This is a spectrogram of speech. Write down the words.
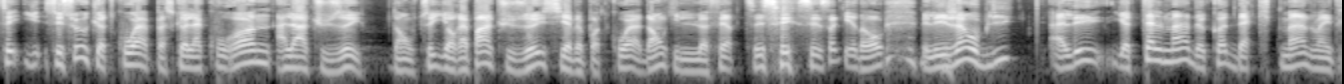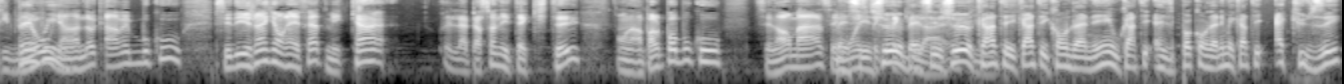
c'est sûr qu'il y a de quoi, parce que la couronne, elle a accusé. Donc, tu sais, il n'aurait pas accusé s'il n'y avait pas de quoi. Donc, il l'a fait. Tu sais, c'est, c'est ça qui est drôle. Mais les gens oublient, aller, il y a tellement de cas d'acquittement devant les tribunaux. Ben oui. Il y en a quand même beaucoup. C'est des gens qui ont rien fait, mais quand la personne est acquittée, on n'en parle pas beaucoup. C'est normal, c'est Ben, moins c'est sûr, ben, c'est sûr. Quand t'es quand t'es condamné ou quand eh, pas condamné, mais quand t'es accusé,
